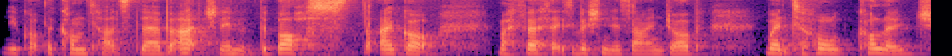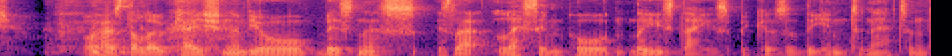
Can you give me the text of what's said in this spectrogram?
you've got the contacts there, but actually the boss that I got my first exhibition design job went to Hull College. Or has the location of your business is that less important these days because of the internet and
